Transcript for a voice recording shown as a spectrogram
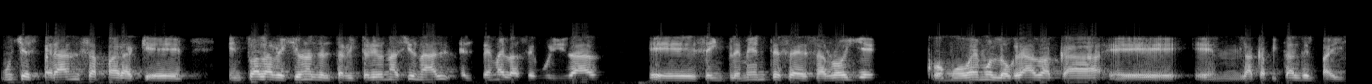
mucha esperanza para que en todas las regiones del territorio nacional el tema de la seguridad eh, se implemente, se desarrolle como hemos logrado acá eh, en la capital del país.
